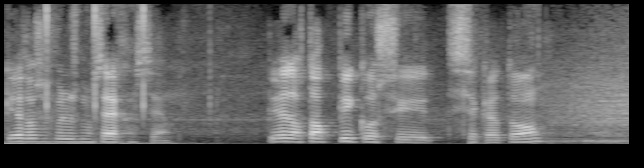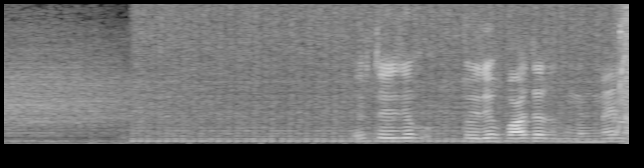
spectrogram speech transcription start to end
Και αυτός ο φίλος μας έχασε. Πήρε το 8 20%. Έχει το ίδιο, το ίδιο pattern με εμένα.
